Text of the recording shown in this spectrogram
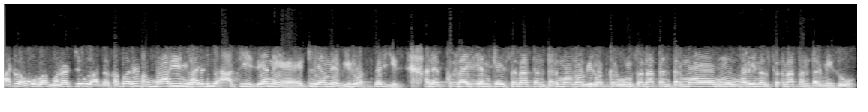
આ તો હકુભા મને કેવું લાગે ખબર હે? અમારી મેલડી સાચી છે ને એટલે અમે વિરોધ કરીએ અને ઘણા એમ કે સનાતન ધર્મનો વિરોધ કરું. હું સનાતન ધર્મ હું ઓરિજિનલ સનાતન ધર્મી છું.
